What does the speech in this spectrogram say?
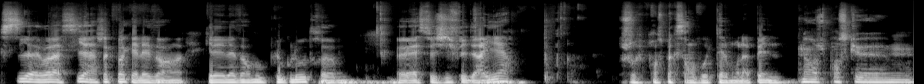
si, euh, voilà, si à chaque fois qu'elle lève un, qu'elle élève un mot plus que l'autre, euh, euh, elle se gifle derrière, je pense pas que ça en vaut tellement la peine. Non, je pense que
